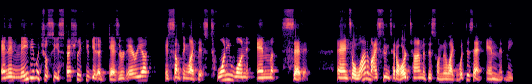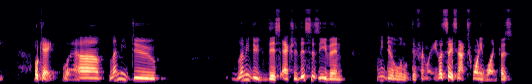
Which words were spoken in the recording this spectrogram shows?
and then maybe what you'll see, especially if you get a desert area, is something like this, 21 M7. And so a lot of my students had a hard time with this one. They're like, what does that M mean? Okay, uh, let me do, let me do this. Actually, this is even, let me do it a little differently. Let's say it's not 21 because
